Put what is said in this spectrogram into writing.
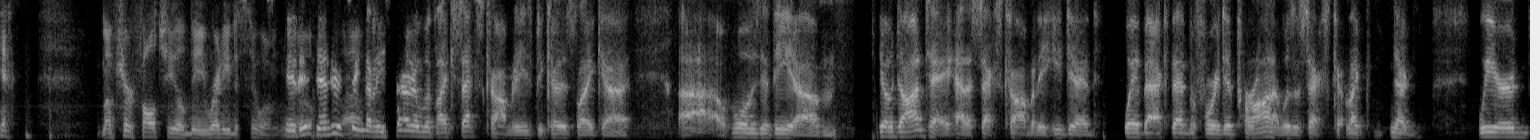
Uh, I'm sure Fulci will be ready to sue him. It is know. interesting Uh, that he started with like sex comedies because like uh uh what was it the um Joe Dante had a sex comedy he did way back then before he did Piranha it was a sex co- like you know, weird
